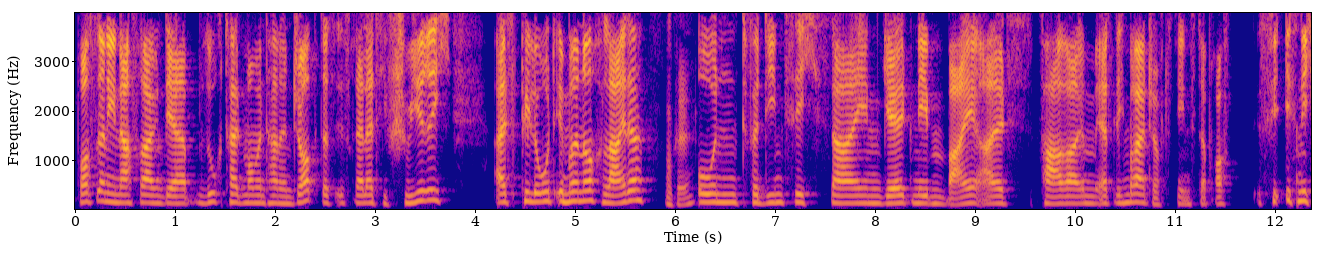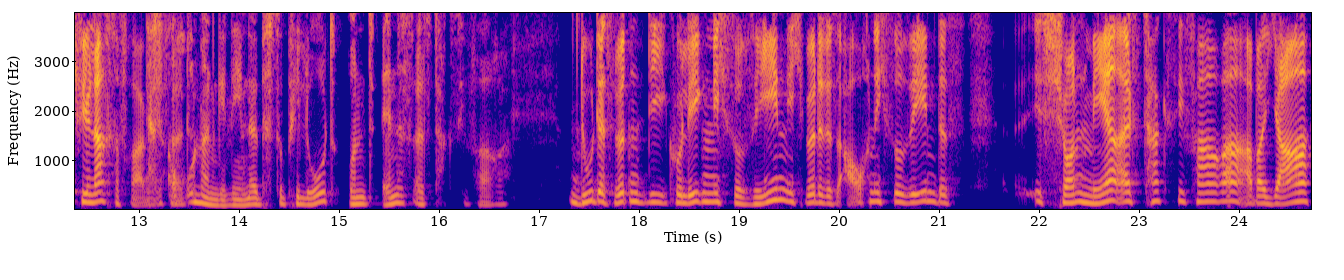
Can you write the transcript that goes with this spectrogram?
brauchst gar nicht nachfragen. Der sucht halt momentan einen Job. Das ist relativ schwierig als Pilot immer noch, leider. Okay. Und verdient sich sein Geld nebenbei als Fahrer im ärztlichen Bereitschaftsdienst. Da brauchst ist, ist nicht viel nachzufragen. Das ist, ist auch halt. unangenehm. Da ne? bist du Pilot und endest als Taxifahrer. Du, das würden die Kollegen nicht so sehen. Ich würde das auch nicht so sehen. Das ist schon mehr als Taxifahrer, aber ja,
